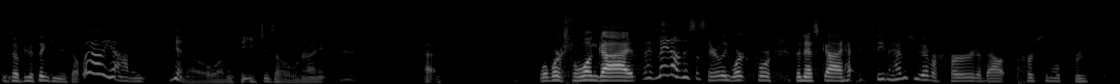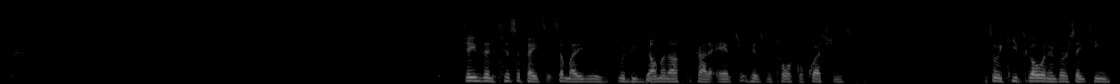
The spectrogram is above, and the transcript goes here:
And so if you're thinking to yourself, well, yeah, I mean, you know, I mean, to each his own, right? Uh, what works for one guy it may not necessarily work for the next guy. Stephen, haven't you ever heard about personal truth? James anticipates that somebody would be dumb enough to try to answer his rhetorical questions. So he keeps going in verse 18.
